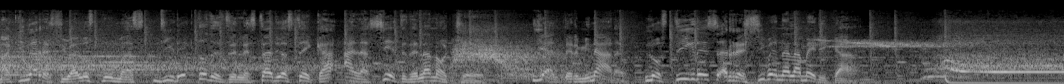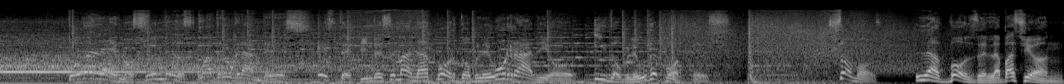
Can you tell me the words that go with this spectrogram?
máquina recibe a los Pumas directo desde el Estadio Azteca a las 7 de la noche. Y al terminar, los Tigres reciben al América. Toda la emoción de los cuatro grandes. Este fin de semana por W Radio y W Deportes. Somos la voz de la pasión.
